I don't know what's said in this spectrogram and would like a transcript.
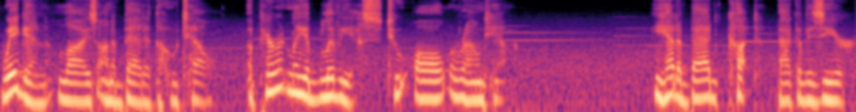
Wiggin lies on a bed at the hotel, apparently oblivious to all around him. He had a bad cut back of his ear,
